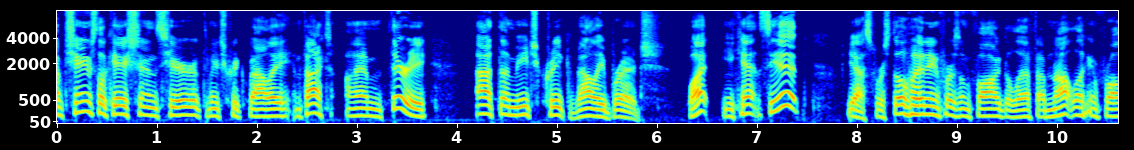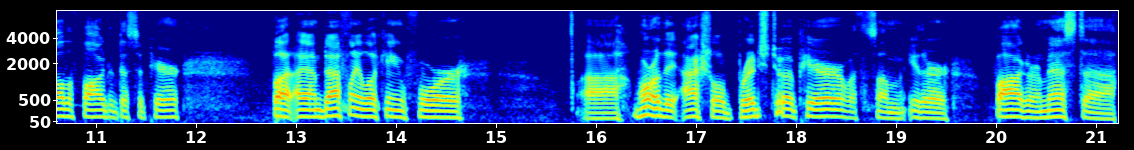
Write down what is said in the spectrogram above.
Have changed locations here at the Meech Creek Valley. In fact, I am in theory at the Meech Creek Valley Bridge. What? You can't see it? Yes, we're still waiting for some fog to lift. I'm not looking for all the fog to disappear, but I am definitely looking for uh, more of the actual bridge to appear with some either fog or mist uh,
